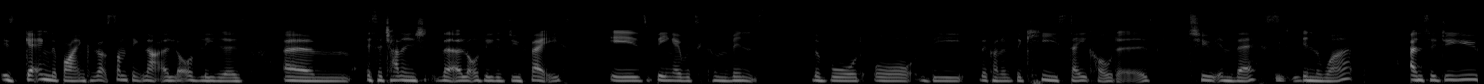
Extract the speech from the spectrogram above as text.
is getting the buy-in because that's something that a lot of leaders um it's a challenge that a lot of leaders do face is being able to convince the board or the the kind of the key stakeholders to invest mm-hmm. in the work and so, do you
